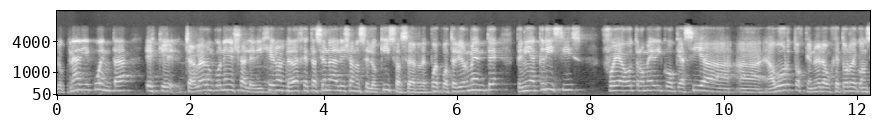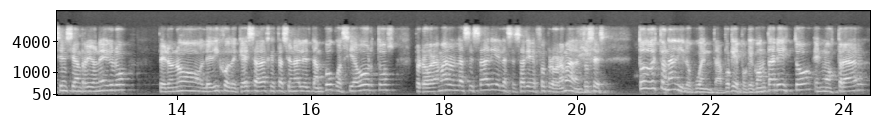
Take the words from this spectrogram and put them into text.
lo que nadie cuenta, es que charlaron con ella, le dijeron la edad gestacional, ella no se lo quiso hacer después, posteriormente, tenía crisis, fue a otro médico que hacía abortos, que no era objetor de conciencia en Río Negro, pero no le dijo de que a esa edad gestacional él tampoco hacía abortos, programaron la cesárea y la cesárea fue programada. Entonces, todo esto nadie lo cuenta. ¿Por qué? Porque contar esto es mostrar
